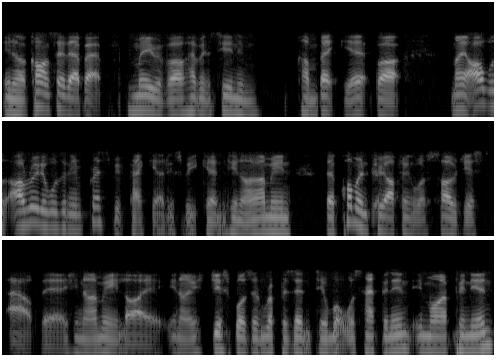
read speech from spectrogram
You know, I can't say that about Mayweather. I haven't seen him come back yet, but mate, I was I really wasn't impressed with Pacquiao this weekend. You know, I mean, the commentary I think was so just out there. You know, what I mean, like you know, it just wasn't representing what was happening, in my opinion.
